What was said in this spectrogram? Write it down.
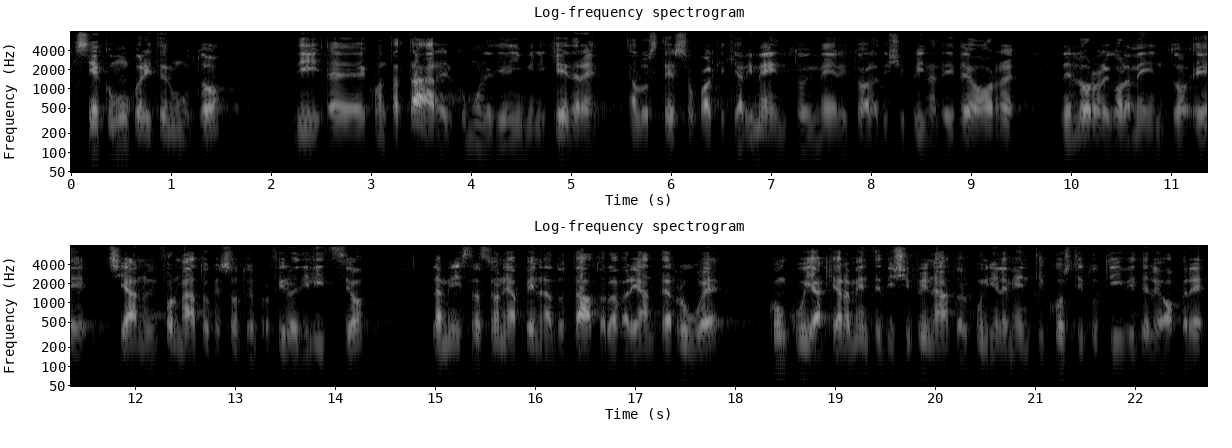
Si è comunque ritenuto di eh, contattare il Comune di Rimini, chiedere allo stesso qualche chiarimento in merito alla disciplina dei DEOR nel loro regolamento e ci hanno informato che sotto il profilo edilizio l'amministrazione ha appena adottato la variante RUE con cui ha chiaramente disciplinato alcuni elementi costitutivi delle opere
